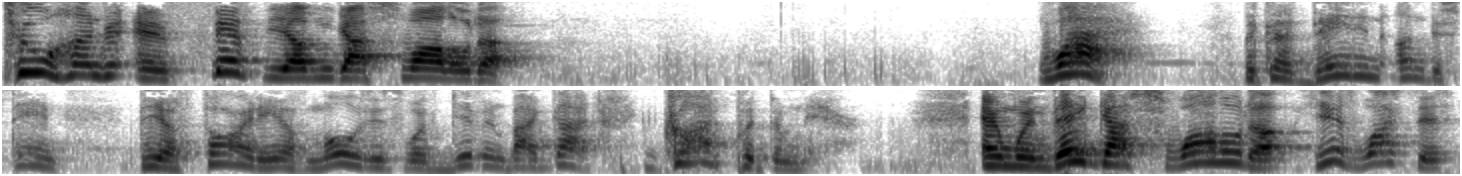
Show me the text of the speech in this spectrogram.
250 of them got swallowed up. Why? Because they didn't understand the authority of Moses was given by God. God put them there. And when they got swallowed up, here's watch this,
